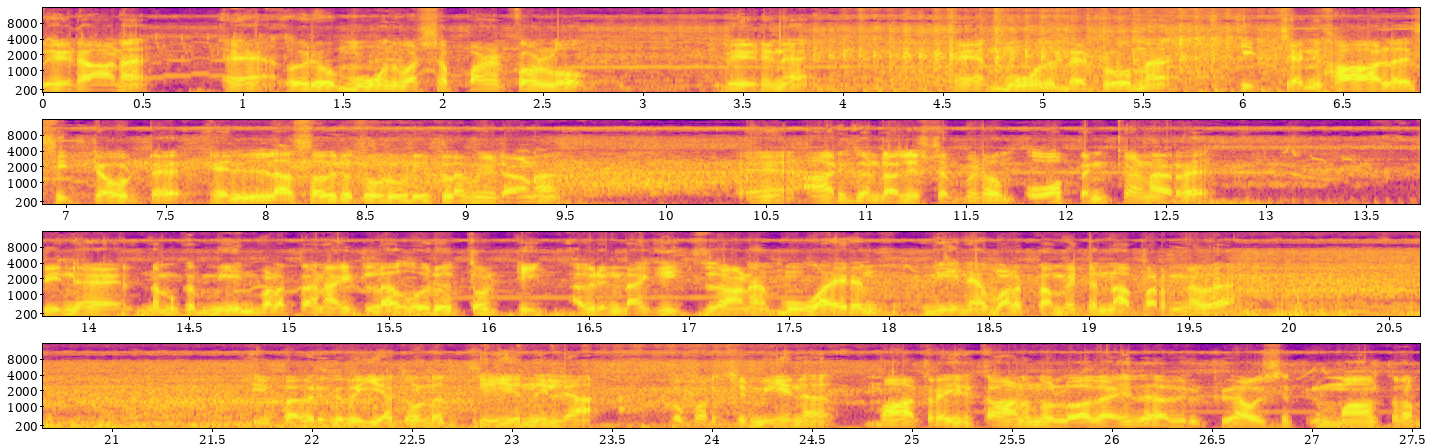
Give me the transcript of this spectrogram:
വീടാണ്. ഒരു മൂന്ന് വർഷം പഴക്കമുള്ളൂ വീടിന്. മൂന്ന് bedroom kitchen hall sit out എല്ലാ സൗകര്യത്തോടു കൂടിയിട്ടുള്ള വീടാണ്. ആർക്ക് കണ്ടാലും ഇഷ്ടപ്പെടും. ഓപ്പൺ കിണർ പിന്നെ നമുക്ക് മീൻ വളർത്താനായിട്ടുള്ള ഒരു തൊട്ടി അവരുണ്ടാക്കിയിട്ടതാണ് മൂവായിരം മീനെ വളർത്താൻ പറ്റുന്ന പറഞ്ഞത്. ഇപ്പോൾ അവർക്ക് വയ്യാത്തതുകൊണ്ട് ചെയ്യുന്നില്ല. ഇപ്പോൾ കുറച്ച് മീൻ മാത്രമേ ഇത് കാണുന്നുള്ളൂ. അതായത് അവർക്ക് ആവശ്യത്തിന് മാത്രം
